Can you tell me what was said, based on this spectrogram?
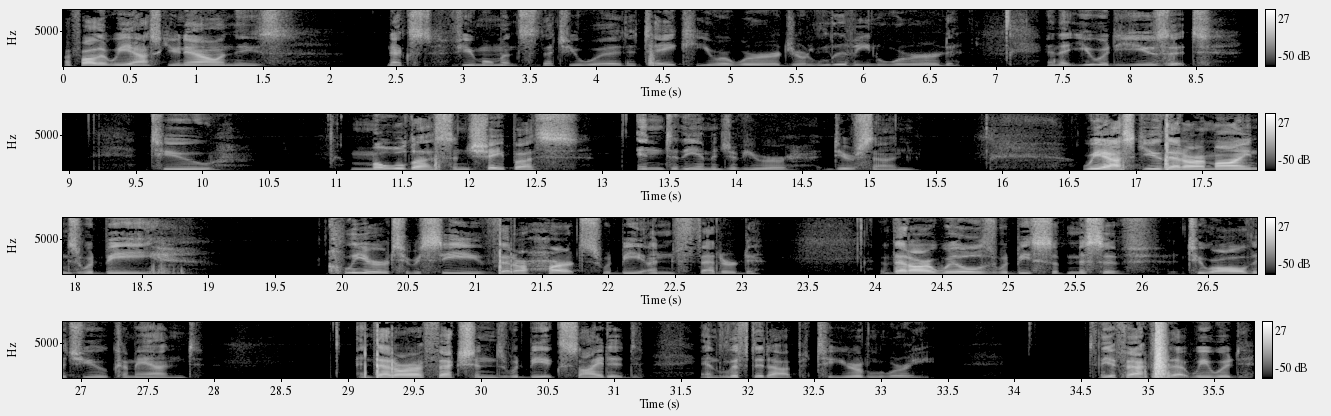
My Father, we ask you now in these next few moments that you would take your word, your living word, and that you would use it to mold us and shape us into the image of your dear Son. We ask you that our minds would be clear to receive, that our hearts would be unfettered, that our wills would be submissive to all that you command, and that our affections would be excited and lifted up to your glory, to the effect that we would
